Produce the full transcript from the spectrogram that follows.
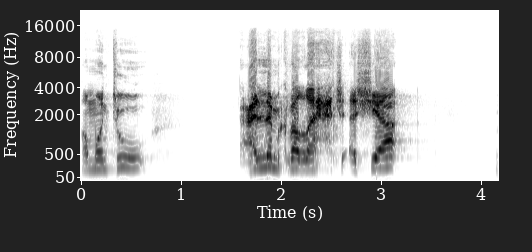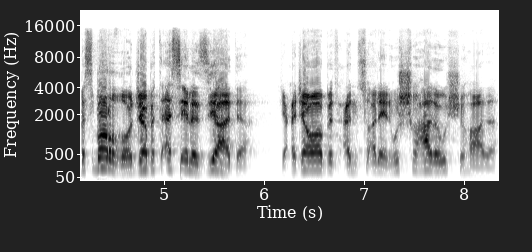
هم انتو علمك بعض الاشياء بس برضو جابت أسئلة زيادة. يعني جاوبت عن سؤالين. وش هذا؟ وش هذا؟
